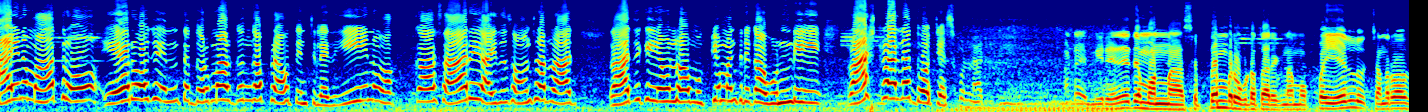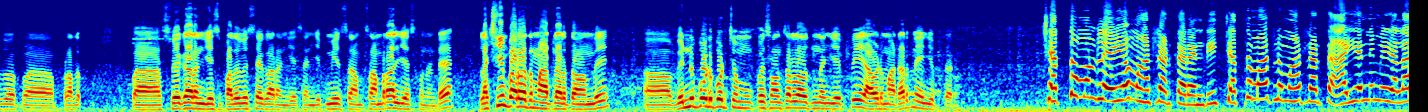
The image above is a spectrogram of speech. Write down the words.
ఆయన మాత్రం ఏ రోజు ఎంత దుర్మార్గంగా ప్రవర్తించలేదు. ఈయన ఒక్కసారి ఐదు సంవత్సరాలు రాజ రాజకీయంలో ముఖ్యమంత్రిగా ఉండి రాష్ట్రాల్లో దోచేసుకున్నాడు. అంటే మీరు ఏదైతే మొన్న సెప్టెంబర్ ఒకటో తారీఖున ముప్పై ఏళ్ళు చంద్రబాబు స్వీకారం చేసి పదవి స్వీకారం చేసి అని చెప్పి మీరు సంబరాలు చేసుకుంటుంటే లక్ష్మీ పర్వతం మాట్లాడుతూ ఉంది. వెన్నుపోటు పొడిచి ముప్పై సంవత్సరాలు అవుతుందని చెప్పి ఆవిడ మాట్లాడుతూ ఏం చెప్తారు? చెత్త మాటలు ఏయో మాట్లాడతారండి చెత్త మాటలు మాట్లాడితే అవన్నీ మీరు ఎలా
